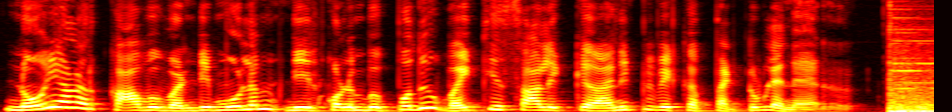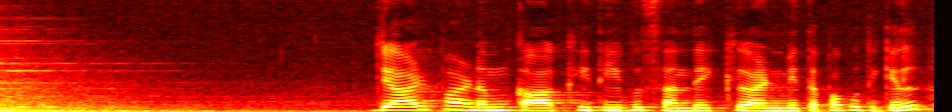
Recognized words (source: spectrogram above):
நோயாளர் காவு வண்டி மூலம் நீர்கொழும்பு பொது வைத்தியசாலைக்கு அனுப்பி வைக்கப்பட்டுள்ளனர். யாழ்ப்பாணம் காக்கைதீவு சந்தைக்கு அண்மித்த பகுதியில்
